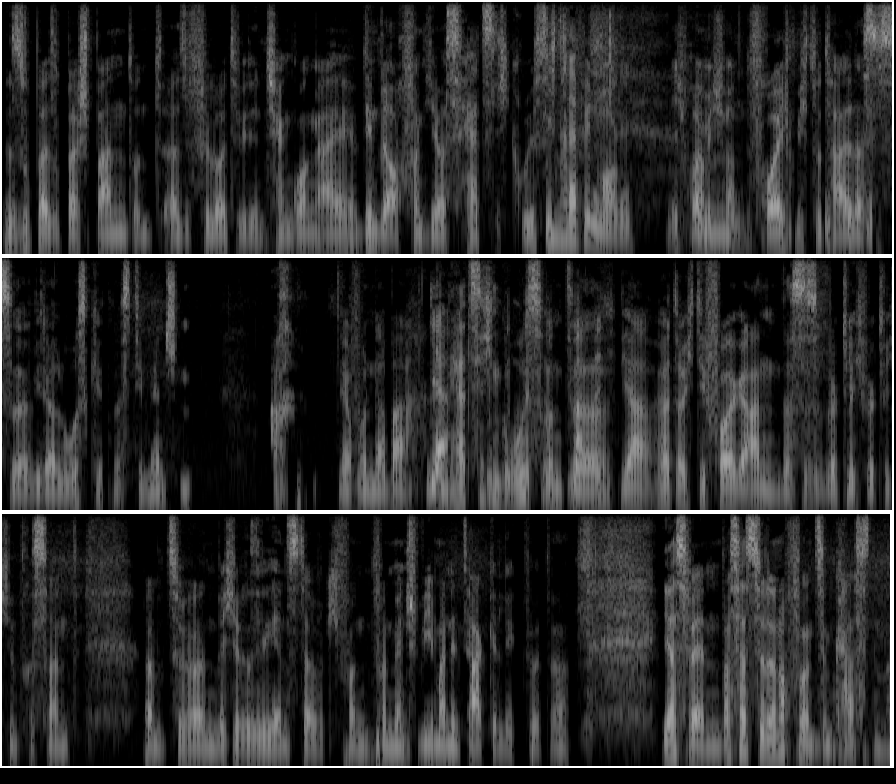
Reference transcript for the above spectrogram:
Super, super spannend und also für Leute wie den Cheng Guang Ai, den wir auch von hier aus herzlich grüßen. Ich treffe ihn morgen. Ich freue mich ähm, schon. Freue ich mich total, dass es äh, wieder losgeht und dass die Menschen. Ach, ja, wunderbar. Ja. Einen herzlichen Gruß und äh, ja, hört euch die Folge an. Das ist wirklich, wirklich interessant ähm, zu hören, welche Resilienz da wirklich von, von Menschen wie immer an den Tag gelegt wird. Ja. ja, Sven, was hast du da noch für uns im Kasten? Ne?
